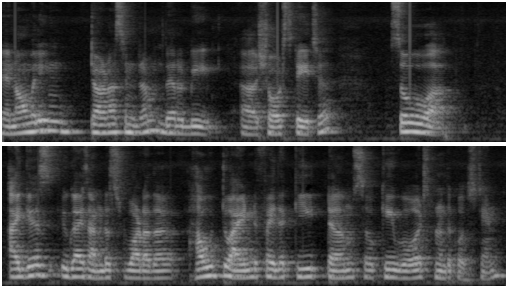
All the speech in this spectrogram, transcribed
Uh, normally in Turner syndrome there will be short stature. So uh, I guess you guys understood what are the how to identify the key terms or key words from the question.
